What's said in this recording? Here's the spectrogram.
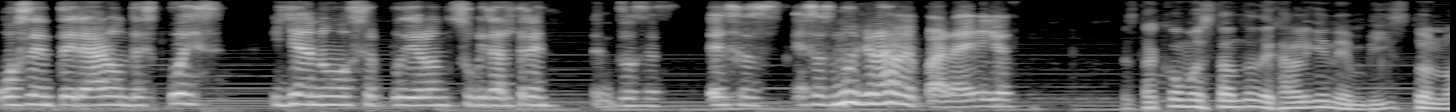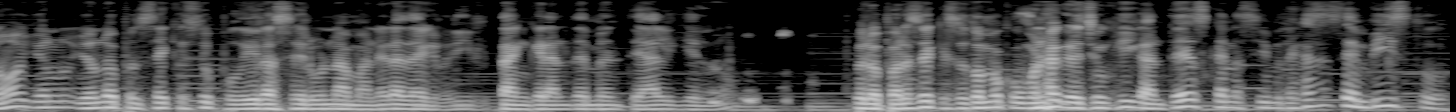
o se enteraron después y ya no se pudieron subir al tren. Entonces, eso es, eso es muy grave para ellos. Está como estando de dejar a alguien en visto, ¿no? Yo, ¿no? yo no pensé que eso pudiera ser una manera de agredir tan grandemente a alguien, ¿no? Pero parece que se toma como una agresión gigantesca, así me dejaste en visto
